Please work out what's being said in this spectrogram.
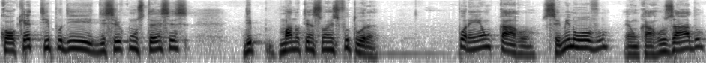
qualquer tipo de, de circunstâncias de manutenções futuras. Porém, é um carro seminovo, é um carro usado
